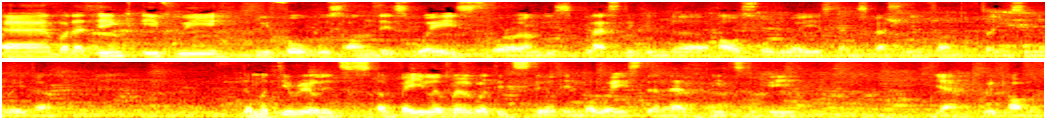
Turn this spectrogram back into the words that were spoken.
Uh, but I think if we, we focus on this waste or on this plastic in the household waste and especially in front of the incinerator, the material is available but it's still in the waste and that needs to be yeah recovered.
